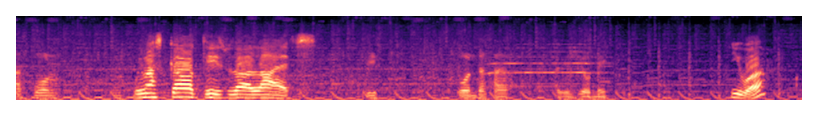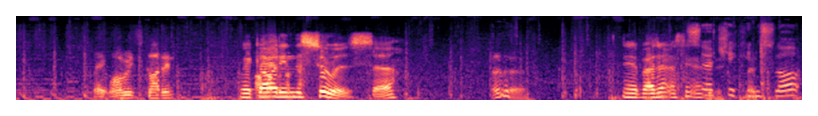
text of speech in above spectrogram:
I spawned, We must guard these with our lives. we spawned just as, as you killed me. You what? Wait, what are we guarding? We're oh, I'm guarding not- the sewers, sir. Ugh. Yeah, but I don't I think Sir that- Chicken Slot.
